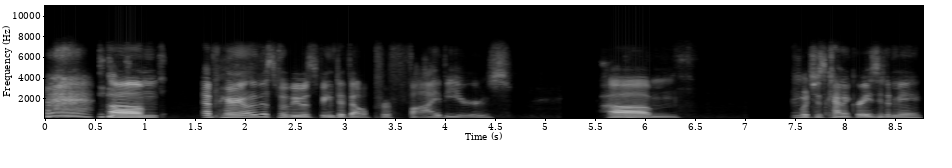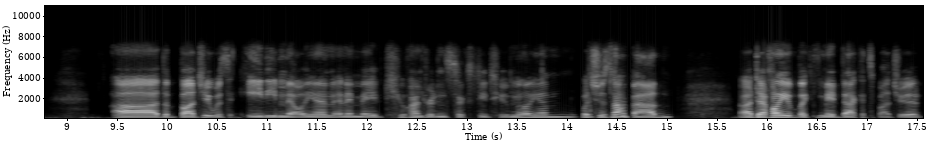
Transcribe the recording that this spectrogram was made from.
um apparently this movie was being developed for five years um which is kind of crazy to me uh the budget was 80 million and it made 262 million which is not bad uh definitely like made back its budget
